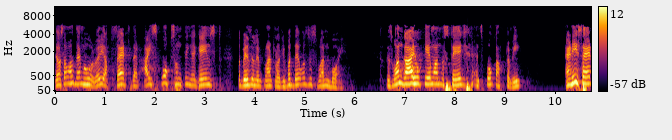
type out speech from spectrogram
there were some of them who were very upset that I spoke something against the basal implantology, but there was this one boy. This one guy who came on the stage and spoke after me, and he said,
